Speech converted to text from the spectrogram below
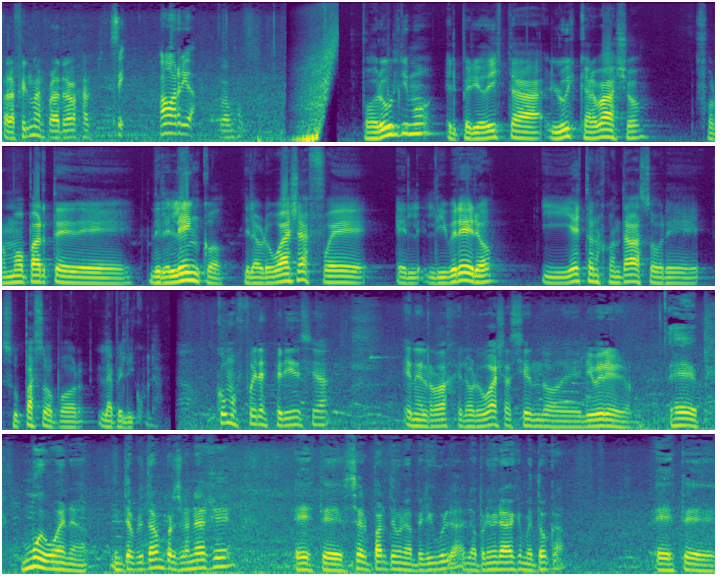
para filmar, para trabajar. Sí, vamos arriba. Vamos. Por último, el periodista Luis Carballo formó parte de- del elenco de la Uruguaya, fue el librero y esto nos contaba sobre su paso por la película. ¿Cómo fue la experiencia en el rodaje de la Uruguaya siendo de librero? Eh, muy buena. Interpretar un personaje, este, ser parte de una película, la primera vez que me toca. Este,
